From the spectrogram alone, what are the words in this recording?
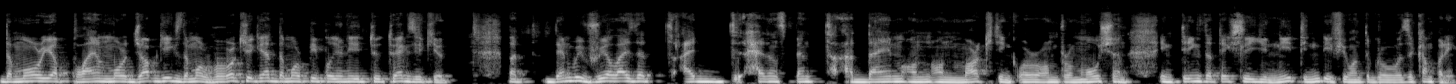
the more you apply on more job gigs, the more work you get, the more people you need to, to execute. But then we realized that I hadn't spent a dime on, on marketing or on promotion in things that actually you need in, if you want to grow as a company.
